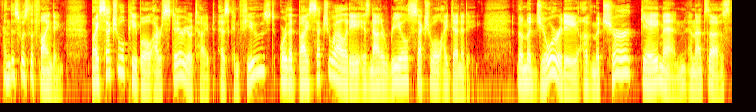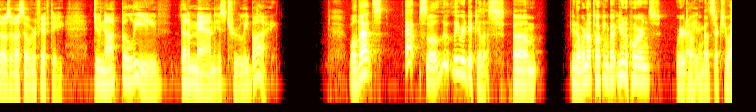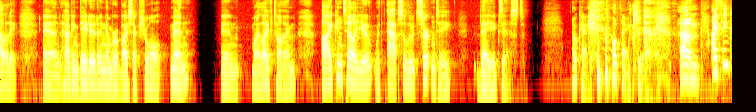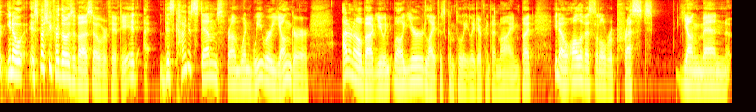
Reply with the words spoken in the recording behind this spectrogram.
and this was the finding. Bisexual people are stereotyped as confused or that bisexuality is not a real sexual identity. The majority of mature gay men, and that's us, those of us over 50, do not believe that a man is truly bi. Well, that's absolutely ridiculous. Um, you know, we're not talking about unicorns. We're Right. talking about sexuality. And having dated a number of bisexual men in my lifetime, I can tell you with absolute certainty they exist. Okay. well, thank you. Um, I think you know, especially for those of us over fifty, it I, this kind of stems from when we were younger. I don't know about you, and well, your life is completely different than mine, but you know, all of us little repressed young men.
